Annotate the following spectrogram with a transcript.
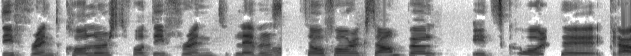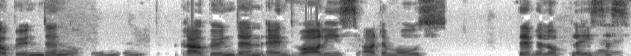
different colors for different levels. So, for example, it's called the Graubünden. Graubünden. Graubünden and Wallis are the most developed places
